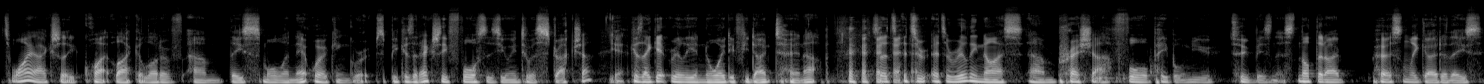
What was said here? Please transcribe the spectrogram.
It's why I actually quite like a lot of um, these smaller networking groups because it actually forces you into a structure. Yeah. Because they get really annoyed if you don't turn up. so it's it's a, it's a really nice um, pressure for people new to business. Not that I personally go to these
